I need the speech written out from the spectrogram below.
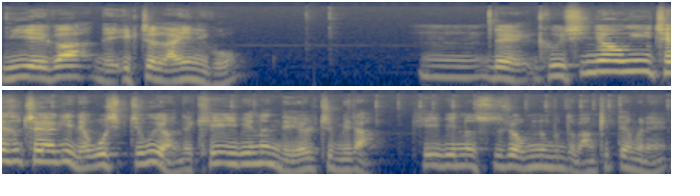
위에가 네, 익절 라인이고 음, 네, 그 신형이 최소 청약이 네, 50주고요. 네, KB는 네, 10주입니다. KB는 수수료 없는 분도 많기 때문에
